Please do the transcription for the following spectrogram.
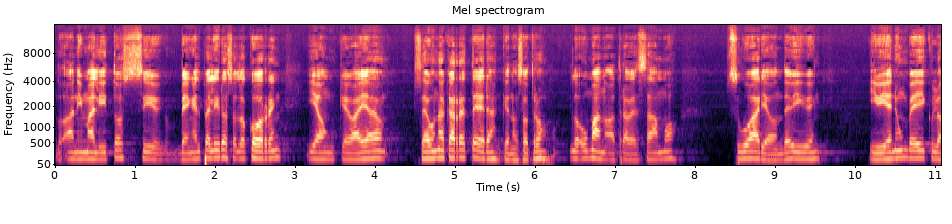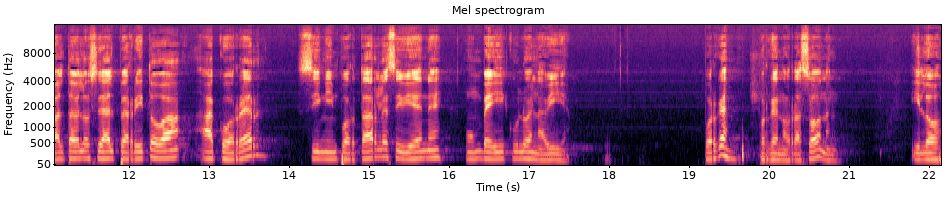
Los animalitos, si ven el peligro, solo corren y aunque vaya, sea una carretera, que nosotros los humanos atravesamos su área donde viven, y viene un vehículo a alta velocidad, el perrito va a correr sin importarle si viene un vehículo en la vía. ¿Por qué? Porque nos razonan. Y los,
